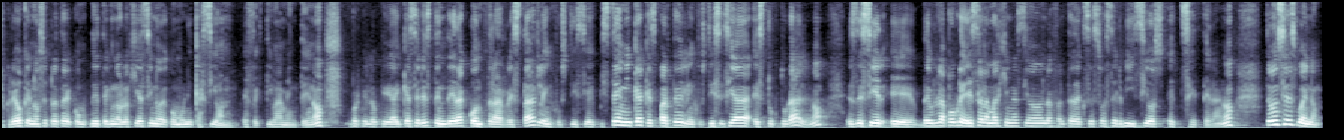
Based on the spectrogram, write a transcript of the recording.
yo creo que no se trata de, tecnología, sino de comunicación, efectivamente, ¿no? Porque lo que hay que hacer es tender a contrarrestar la injusticia epistémica, que es parte de la injusticia estructural, ¿no? Es decir, eh, de la pobreza, la marginación, la falta de acceso a servicios, etcétera, ¿no? Entonces, bueno,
